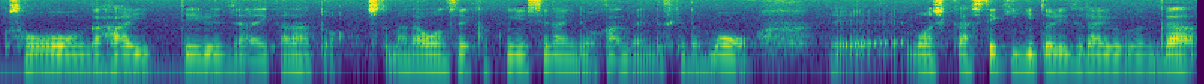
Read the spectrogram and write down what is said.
騒音が入っているんじゃないかなと。ちょっとまだ音声確認してないんでわかんないんですけども、えーもしかして聞き取りづらい部分が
